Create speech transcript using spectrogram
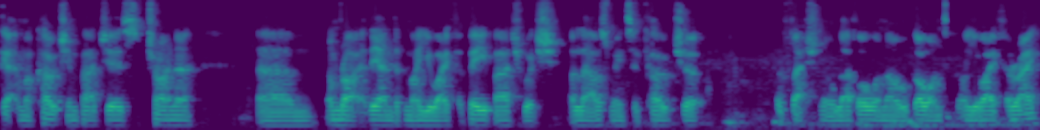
getting my coaching badges, trying to um, I'm right at the end of my UEFA B badge, which allows me to coach at professional level, and I will go on to my UEFA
